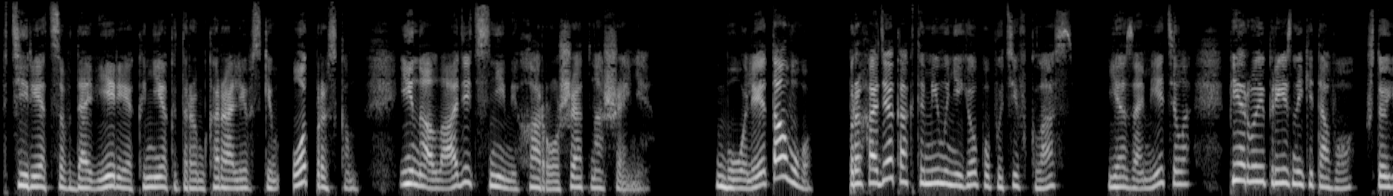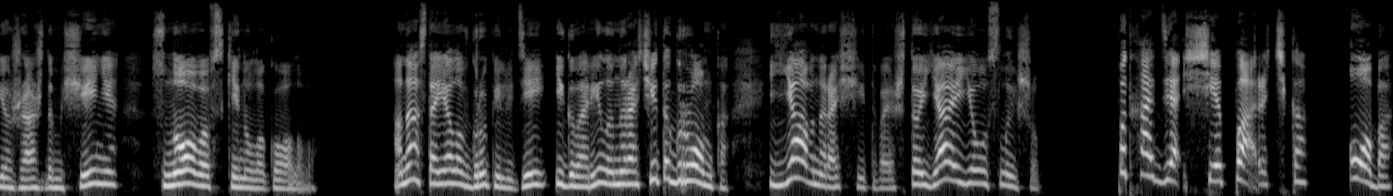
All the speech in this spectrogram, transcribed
втереться в доверие к некоторым королевским отпрыскам и наладить с ними хорошие отношения. Более того, Проходя как-то мимо нее по пути в класс, я заметила первые признаки того, что ее жажда мщения снова вскинула голову. Она стояла в группе людей и говорила нарочито громко, явно рассчитывая, что я ее услышу. «Подходящая парочка! Оба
